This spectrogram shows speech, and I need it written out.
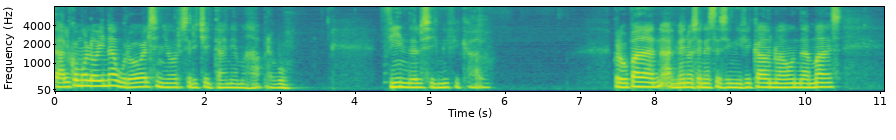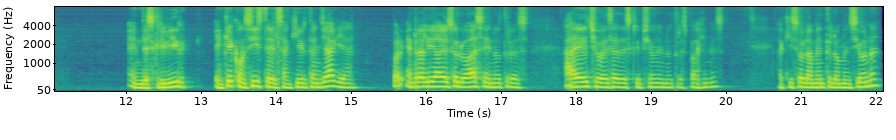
tal como lo inauguró el señor Sri Chaitanya Mahaprabhu. Fin del significado. Preocupada, al menos en este significado, no ahonda más en describir en qué consiste el Sankirtan Yagya. En realidad eso lo hace en otras, ha hecho esa descripción en otras páginas. Aquí solamente lo menciona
